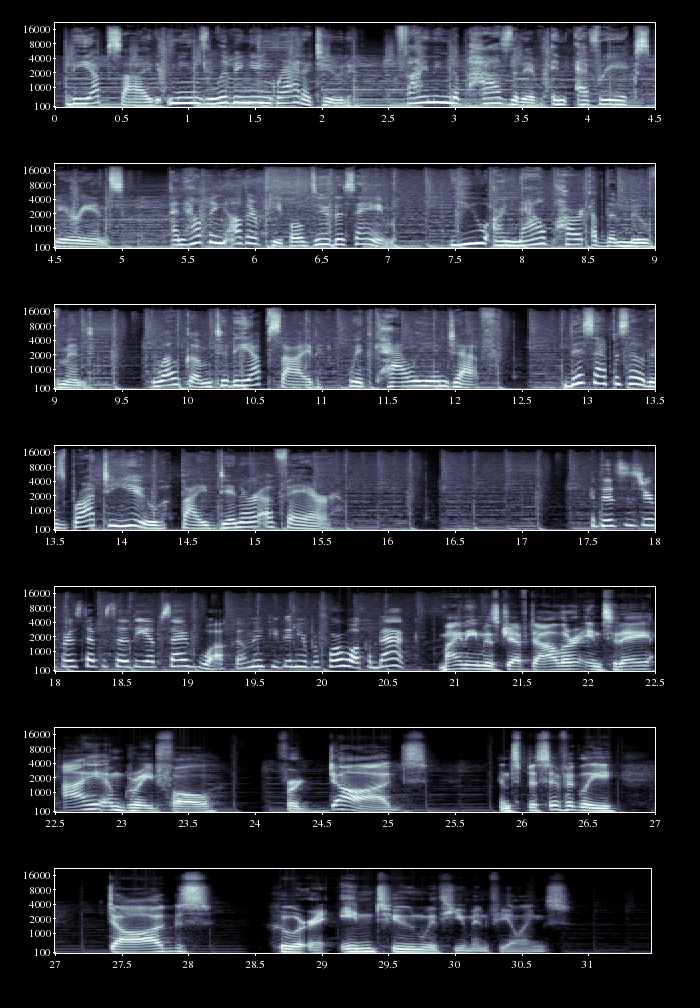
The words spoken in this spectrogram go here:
The upside means living in gratitude, finding the positive in every experience, and helping other people do the same. You are now part of the movement. Welcome to The Upside with Callie and Jeff. This episode is brought to you by Dinner A'Fare. If this is your first episode of The Upside, welcome. If you've been here before, welcome back. My name is Jeff Dauler, and today I am grateful for dogs, and specifically dogs who are in tune with human feelings.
